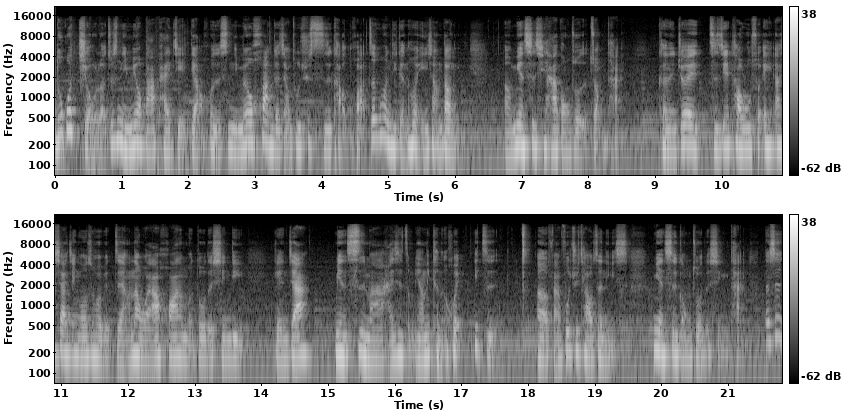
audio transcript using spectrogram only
如果久了，就是你没有把它排解掉，或者是你没有换个角度去思考的话，这个问题可能会影响到你呃面试其他工作的状态，可能就会直接套路说，哎，那下一间公司会不会这样？那我要花那么多的心力给人家面试吗？还是怎么样？你可能会一直呃反复去调整你面试工作的心态。但是，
